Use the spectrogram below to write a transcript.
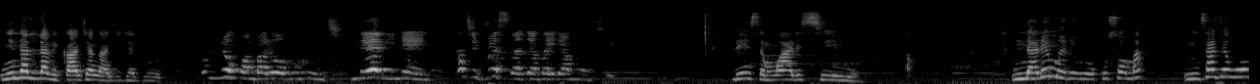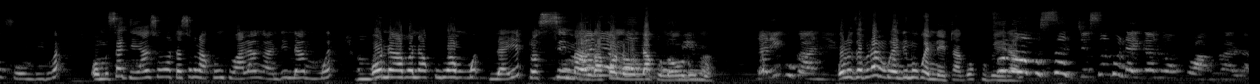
Nyina lulabika ntya nga njija gy'oli? Olina okwambala obulungi n'ebina eno kati dress bajambaliramu nti? Linse mwali siimye nalemererwa okusoma nsazewo nfumbirwe omusajja yansobola otasobola kuntwala nga ndi nammwe mbonaabona ku lwammwe naye tosiimangako n'olunaku n'olumu olowooza bulamu bwe ndimu bwe neetaaga okubeera. Omusajja osanga onayiga n'okwambala.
